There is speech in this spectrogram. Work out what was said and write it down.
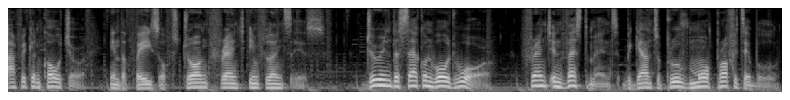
African culture in the face of strong French influences. During the Second World War, French investment began to prove more profitable,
